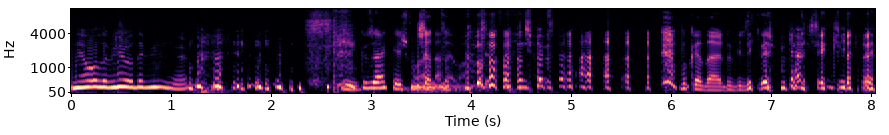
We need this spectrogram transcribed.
ne olabilir o da bilmiyorum. Güzel keşmelerden devam edeceğiz. Bu kadardı bildiklerim gerçekten.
